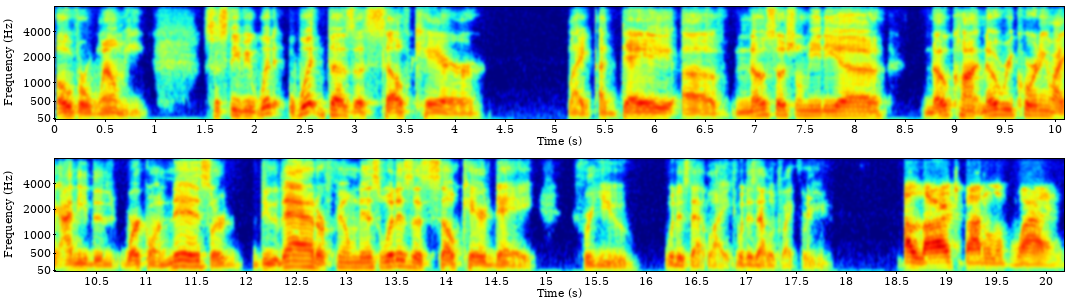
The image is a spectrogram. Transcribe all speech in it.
overwhelming. So Stevie, what what does a self-care like a day of no social media, no con no recording like I need to work on this or do that or film this. What is a self-care day for you? What is that like? What does that look like for you? A large bottle of wine.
